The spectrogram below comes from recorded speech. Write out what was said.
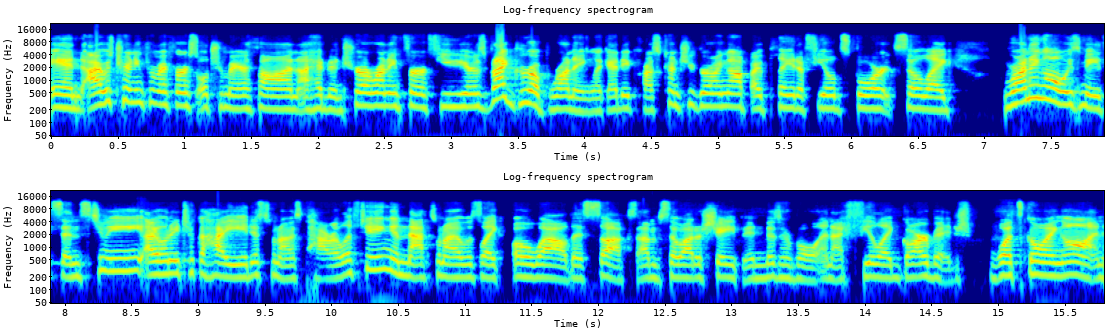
and I was training for my first ultra marathon. I had been trail running for a few years, but I grew up running. Like I did cross country growing up. I played a field sport. So like running always made sense to me. I only took a hiatus when I was powerlifting. And that's when I was like, oh, wow, this sucks. I'm so out of shape and miserable and I feel like garbage. What's going on?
